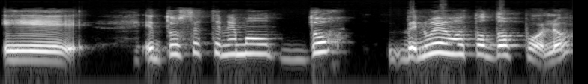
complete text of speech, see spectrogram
Eh, entonces tenemos dos de nuevo estos dos polos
